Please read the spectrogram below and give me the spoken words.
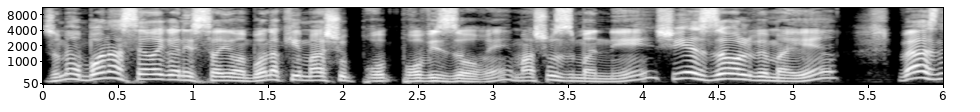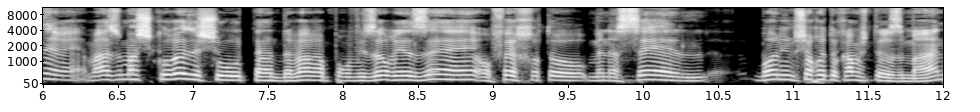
זה אומר, בוא נעשה רגע ניסיון, בוא נקים משהו פרו- פרוביזורי, משהו זמני, שיהיה זול ומהיר, ואז נראה. ואז מה שקורה זה שהוא, את הדבר הפרוביזורי הזה, הופך אותו, מנסה, בוא נמשוך אותו כמה שיותר זמן,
